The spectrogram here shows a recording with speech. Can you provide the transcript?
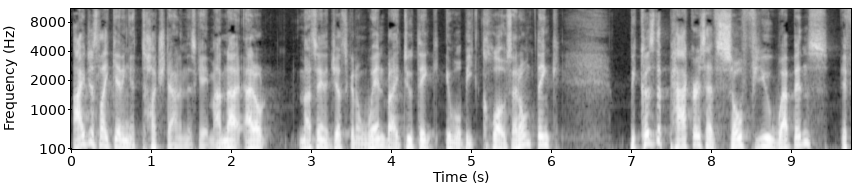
I just like getting a touchdown in this game. I'm not. I don't. I'm not saying the Jets are going to win, but I do think it will be close. I don't think because the Packers have so few weapons, if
